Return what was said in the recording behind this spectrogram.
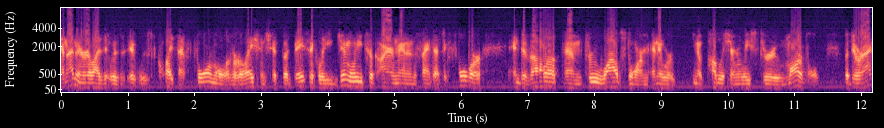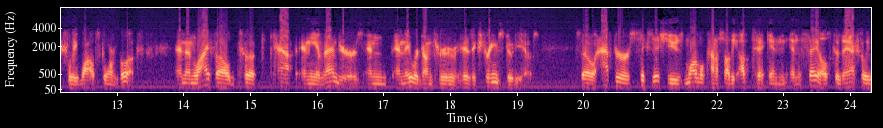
and I didn't realize it was it was quite that formal of a relationship. But basically, Jim Lee took Iron Man and the Fantastic Four and developed them through Wildstorm, and they were you know published and released through Marvel, but they were actually Wildstorm books. And then Liefeld took Cap and the Avengers, and and they were done through his Extreme Studios. So after six issues, Marvel kind of saw the uptick in in the sales because they actually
